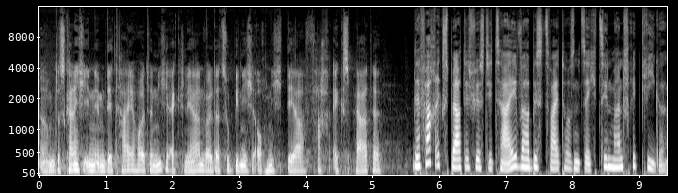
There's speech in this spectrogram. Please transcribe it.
Ähm, das kann ich Ihnen im Detail heute nicht erklären, weil dazu bin ich auch nicht der Der Fachexperte fürs Detail war bis 2016 Manfred Krieger.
